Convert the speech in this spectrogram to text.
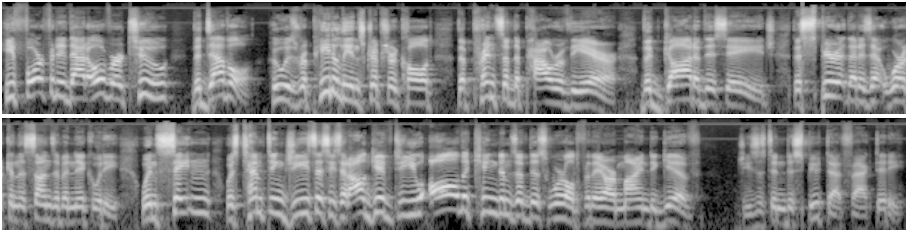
He forfeited that over to the devil, who is repeatedly in Scripture called the prince of the power of the air, the God of this age, the spirit that is at work in the sons of iniquity. When Satan was tempting Jesus, he said, I'll give to you all the kingdoms of this world, for they are mine to give. Jesus didn't dispute that fact, did he?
